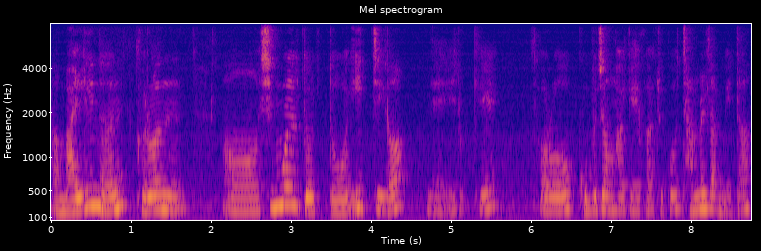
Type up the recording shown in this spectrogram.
말리는 그런 어, 식물들도 있지요. 네, 이렇게 서로 고부정하게 해가지고 잠을 잡니다.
